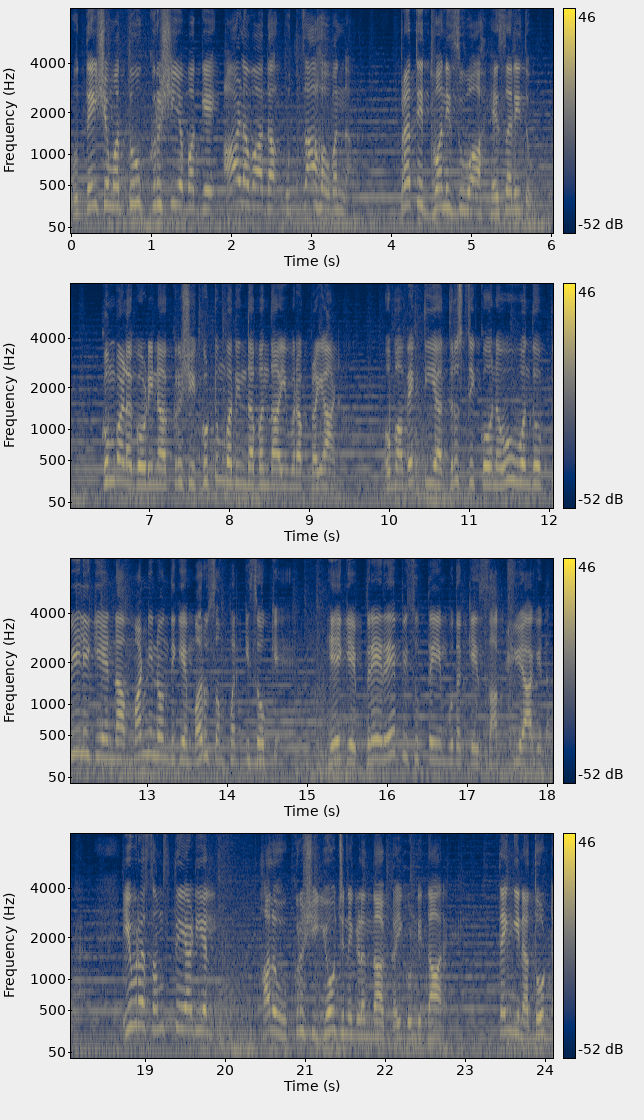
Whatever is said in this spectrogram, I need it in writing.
ಉದ್ದೇಶ ಮತ್ತು ಕೃಷಿಯ ಬಗ್ಗೆ ಆಳವಾದ ಉತ್ಸಾಹವನ್ನ ಪ್ರತಿಧ್ವನಿಸುವ ಹೆಸರಿದು. ಕುಂಬಳಗೋಡಿನ ಕೃಷಿ ಕುಟುಂಬದಿಂದ ಬಂದ ಇವರ ಪ್ರಯಾಣ. ಒಬ್ಬ ವ್ಯಕ್ತಿಯ ದೃಷ್ಟಿಕೋನವು ಒಂದು ಪೀಳಿಗೆಯನ್ನ ಮಣ್ಣಿನೊಂದಿಗೆ ಮರುಸಂಪರ್ಕಿಸೋಕೆ ಹೇಗೆ ಪ್ರೇರೇಪಿಸುತ್ತೆ ಎಂಬುದಕ್ಕೆ ಸಾಕ್ಷಿಯಾಗಿದೆ. ಇವರ ಸಂಸ್ಥೆಯ ಅಡಿಯಲ್ಲಿ ಹಲವು ಕೃಷಿ ಯೋಜನೆಗಳನ್ನ ಕೈಗೊಂಡಿದ್ದಾರೆ. ತೆಂಗಿನ ತೋಟ,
